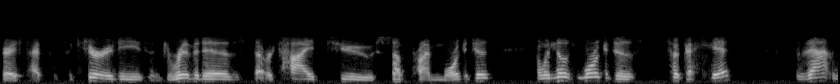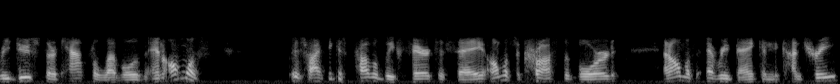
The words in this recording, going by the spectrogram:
various types of securities and derivatives that were tied to subprime mortgages. And when those mortgages took a hit, that reduced their capital levels and almost, I think it's probably fair to say, almost across the board, and almost every bank in the country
